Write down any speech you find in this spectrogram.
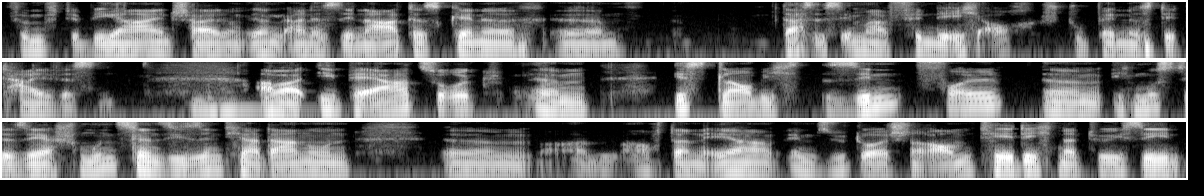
fünfte BGA-Entscheidung irgendeines Senates kenne, äh, das ist immer, finde ich, auch stupendes Detailwissen. Mhm. Aber IPR zurück ähm, ist, glaube ich, sinnvoll. Ähm, ich musste sehr schmunzeln. Sie sind ja da nun ähm, auch dann eher im süddeutschen Raum tätig. Natürlich sieht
